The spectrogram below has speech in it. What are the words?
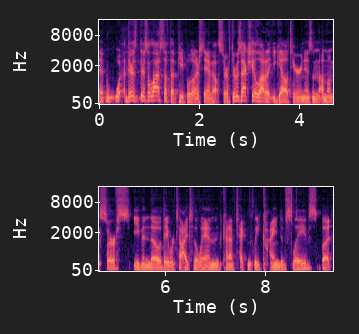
wh- there's there's a lot of stuff that people don't understand about serf. There was actually a lot of egalitarianism amongst serfs, even though they were tied to the land and kind of technically kind of slaves. But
